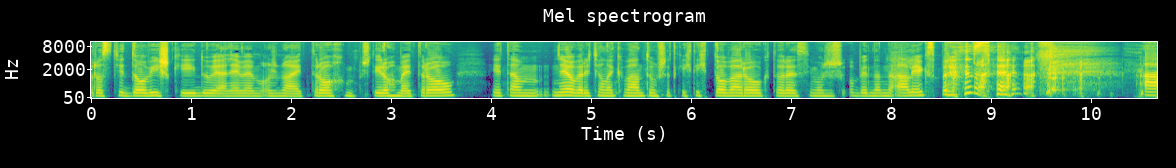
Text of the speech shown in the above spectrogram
proste do výšky idú, ja neviem, možno aj 3-4 metrov. Je tam neuveriteľné kvantum všetkých tých tovarov, ktoré si môžeš objednať na AliExpress. a,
